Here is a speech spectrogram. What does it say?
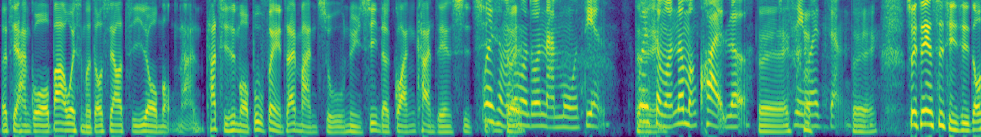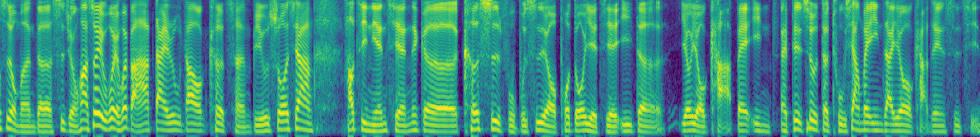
而且韩国欧巴为什么都是要肌肉猛男？他其实某部分也在满足女性的观看这件事情。为什么那对么多男模店？对为什么那么快乐？对，就是因为这样子。对，所以这件事情其实都是我们的视觉文化，所以我也会把它带入到课程。比如说像好几年前那个柯市府不是有波多野结衣的悠游卡被印，哎、不是的图像被印在悠游卡这件事情，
